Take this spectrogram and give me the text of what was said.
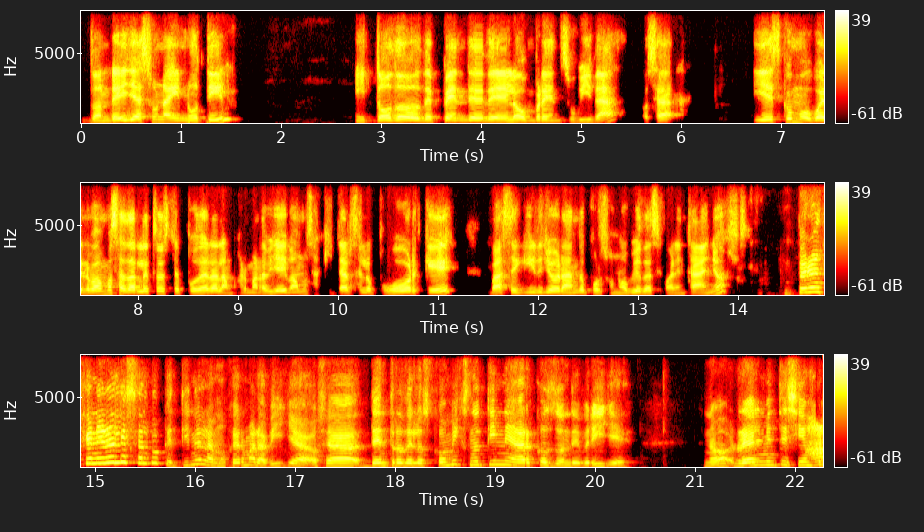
donde ella es una inútil y todo depende del hombre en su vida. O sea, y es como, bueno, vamos a darle todo este poder a la Mujer Maravilla y vamos a quitárselo porque va a seguir llorando por su novio de hace 40 años. Pero en general es algo que tiene la Mujer Maravilla, o sea, dentro de los cómics no tiene arcos donde brille, ¿no? Realmente siempre...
